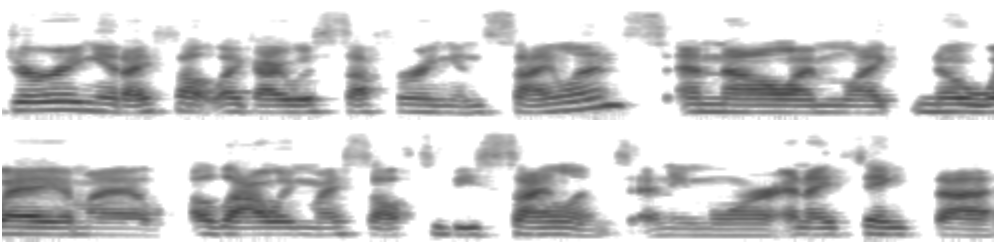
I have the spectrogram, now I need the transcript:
during it, I felt like I was suffering in silence. And now I'm like, no way am I allowing myself to be silent anymore. And I think that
